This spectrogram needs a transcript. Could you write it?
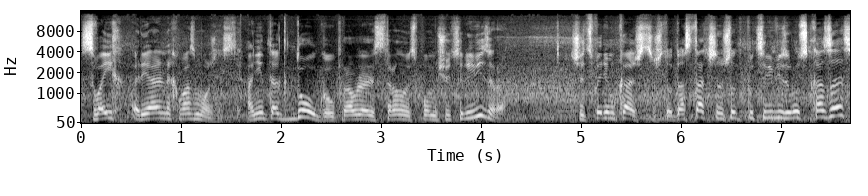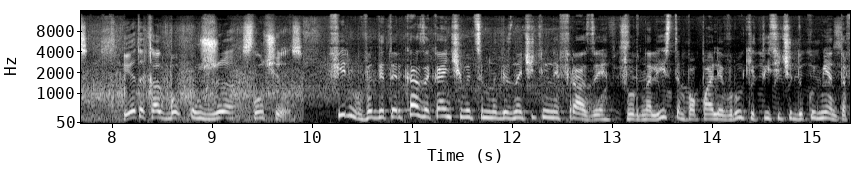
своих реальных возможностей. Они так долго управляли страной с помощью телевизора, что теперь им кажется, что достаточно что-то по телевизору сказать, и это как бы уже случилось. Фильм ВГТРК заканчивается многозначительной фразой «Журналистам попали в руки тысячи документов,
